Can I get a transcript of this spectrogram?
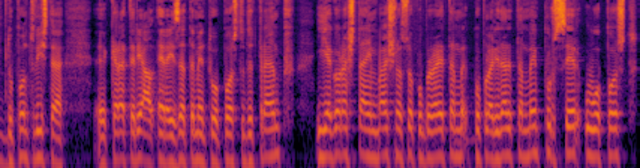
do ponto de vista eh, caracterial era exatamente o oposto de Trump e agora está embaixo na sua popularidade também por ser o oposto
